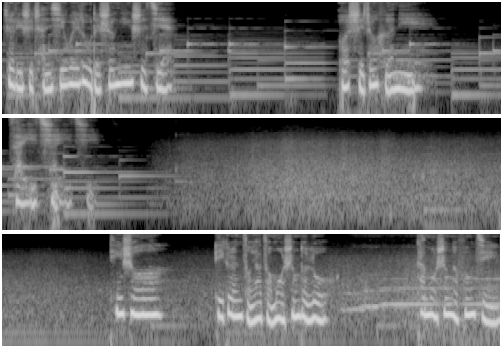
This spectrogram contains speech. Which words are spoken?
这里是晨曦微露的声音世界，我始终和你在一起。听说，一个人总要走陌生的路，看陌生的风景，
